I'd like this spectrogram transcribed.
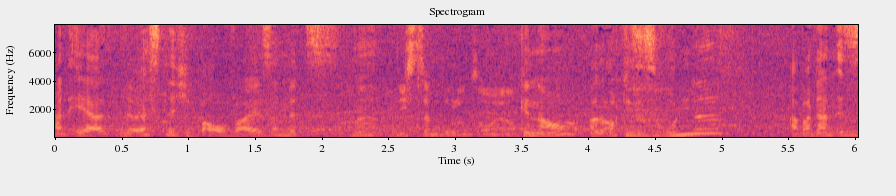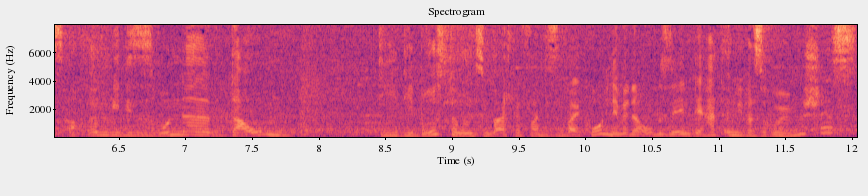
an eher eine östliche Bauweise mit, ne, Istanbul und so, ja. genau, also auch dieses Runde. Aber dann ist es auch irgendwie dieses Runde da oben, die, die Brüstungen zum Beispiel von diesem Balkon, den wir da oben sehen, der hat irgendwie was Römisches.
